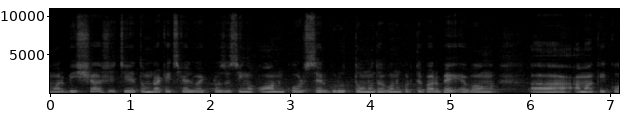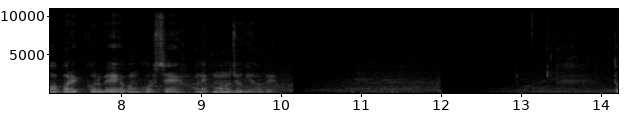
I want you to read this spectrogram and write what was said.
আমার বিশ্বাস যে তোমরা টেক্সটাইল ওয়েট প্রসেসিং অন কোর্সের গুরুত্ব অনুধাবন করতে পারবে এবং আমাকে কোঅপারেট করবে এবং কোর্সে অনেক মনোযোগী হবে। তো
